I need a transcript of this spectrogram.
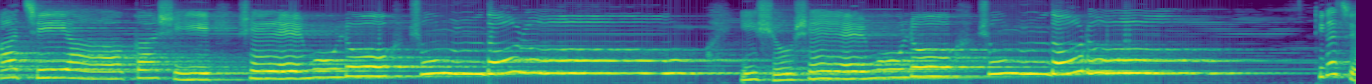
আছে আকাশে শ্যামল সুন্দর। এসো শ্যামল সুন্দর। ঠিক আছে?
